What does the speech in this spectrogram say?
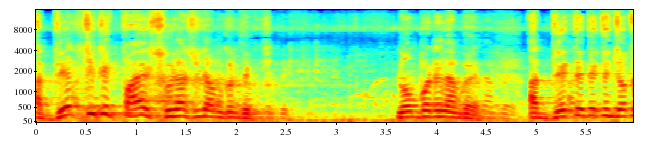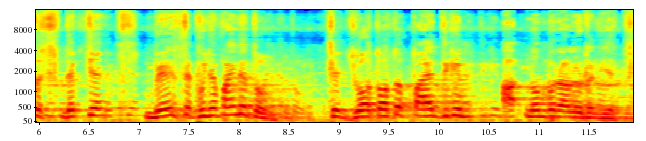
আর দেখছি ঠিক পায়ে সোজা সোজা আমি করে দেখছি। লম্পটে নাম করে। আর দেখতে দেখতে যত দেখছে বেসটা খুঁজে পাই না তো, সে যত তত পায়ের দিকে নম্বর আলোটা নিয়েছে।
